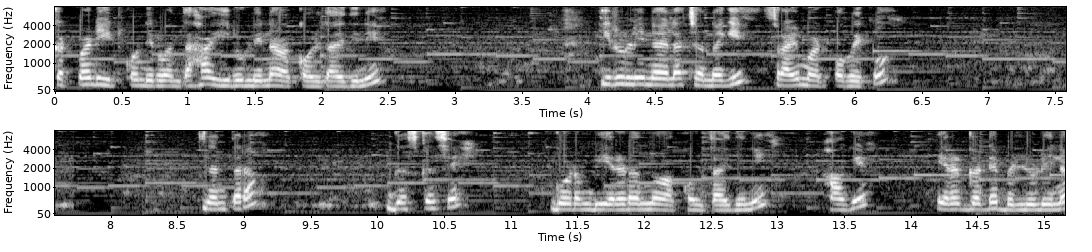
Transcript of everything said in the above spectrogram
ಕಟ್ ಮಾಡಿ ಇಟ್ಕೊಂಡಿರುವಂತಹ ಈರುಳ್ಳಿನ ಹಾಕ್ಕೊಳ್ತಾ ಇದ್ದೀನಿ. ಈರುಳ್ಳಿನ ಎಲ್ಲ ಚೆನ್ನಾಗಿ ಫ್ರೈ ಮಾಡ್ಕೋಬೇಕು. ನಂತರ ಗಸಗಸೆ, ಗೋಡಂಬಿ ಎರಡನ್ನು ಹಾಕ್ಕೊಳ್ತಾ ಇದ್ದೀನಿ. ಹಾಗೆ ಎರಡು ಗಡ್ಡೆ ಬೆಳ್ಳುಳ್ಳಿನ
